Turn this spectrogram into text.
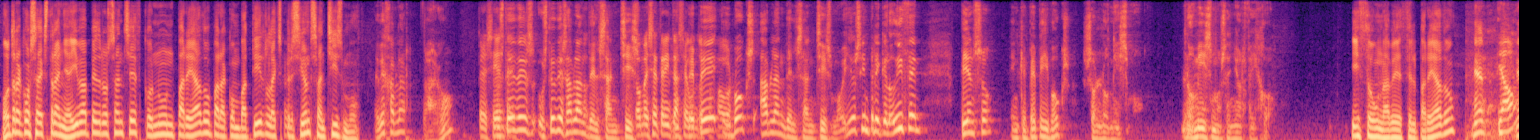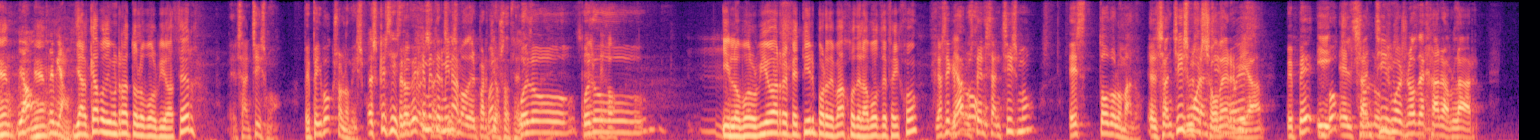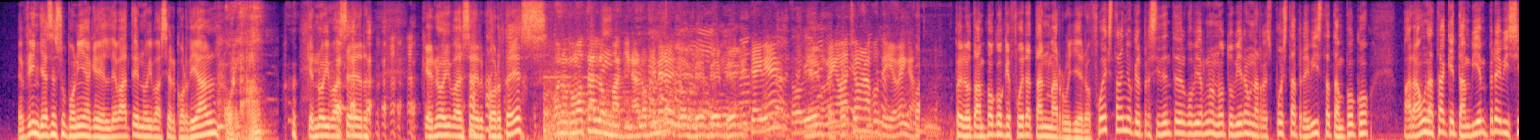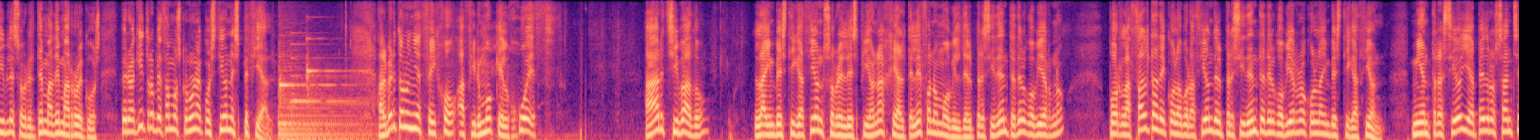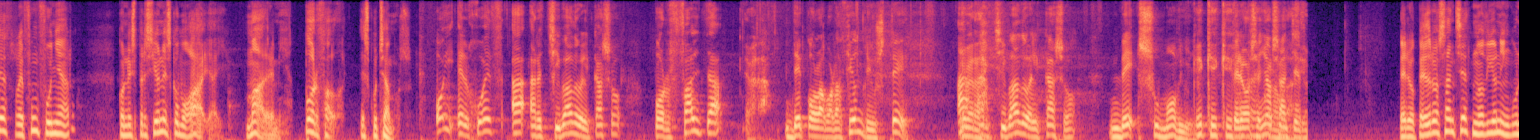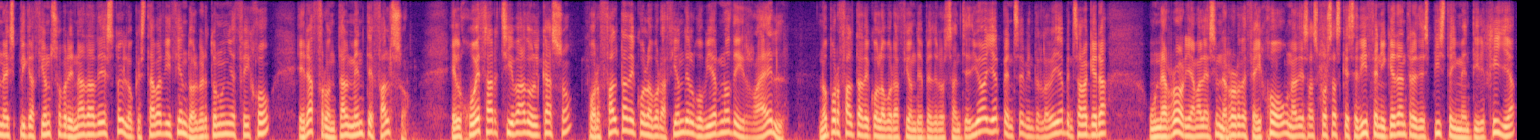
Otra cosa extraña, iba Pedro Sánchez con un pareado para combatir la expresión sanchismo. ¿Me deja hablar? Claro. Ustedes, ustedes hablan del sanchismo. Tómese 30 El segundos, PP por favor. y Vox hablan del sanchismo. Y yo siempre que lo dicen, pienso en que PP y Vox son lo mismo. Lo mismo, señor Feijóo. Hizo una vez el pareado Bien, bien, bien. y al cabo de un rato lo volvió a hacer. El sanchismo. PP y Vox son lo mismo. Es que distinto Pero déjeme el terminar. sanchismo del Partido Bueno, Socialista. ¿Puedo, puedo Y lo volvió a repetir por debajo de la voz de Feijó. Ya sé que Le para hago- usted el sanchismo es todo lo malo. El sanchismo El es soberbia. es PP y, Y Vox el sanchismo es no dejar hablar. En fin, ya se suponía que el debate no iba a ser cordial. Que no iba a ser que no iba a ser cortés. Bueno, ¿cómo están los máquinas? Lo primero es todo. ¿Estáis bien? Todo bien. Venga, vamos a echar una putilla, venga. pero tampoco que fuera tan marrullero. Fue extraño que el presidente del gobierno no tuviera una respuesta prevista tampoco para un ataque también previsible sobre el tema de Marruecos. Pero aquí tropezamos con una cuestión especial. Alberto Núñez Feijó afirmó que el juez ha archivado la investigación sobre el espionaje al teléfono móvil del presidente del gobierno por la falta de colaboración del presidente del gobierno con la investigación, mientras se oye a Pedro Sánchez refunfuñar con expresiones como ay, ay, madre mía, por favor. Escuchamos. Hoy el juez ha archivado el caso por falta de, colaboración de usted. Ha archivado el caso de su móvil. Pero, señor? Sánchez, Pero Pedro Sánchez no dio ninguna explicación sobre nada de esto y lo que estaba diciendo Alberto Núñez Feijó era frontalmente falso. El juez ha archivado el caso por falta de colaboración del gobierno de Israel, no por falta de colaboración de Pedro Sánchez. Yo ayer pensé, mientras lo veía, pensaba que era un error, llámale así un error de Feijó, una de esas cosas que se dicen y queda entre despiste y mentirijilla.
